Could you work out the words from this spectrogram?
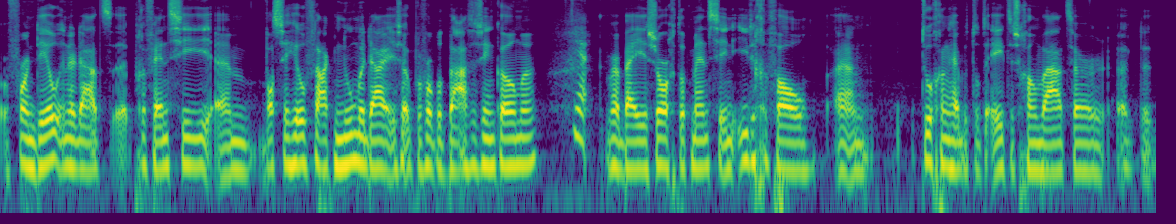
voor een deel inderdaad uh, preventie. Um, wat ze heel vaak noemen daar is ook bijvoorbeeld basisinkomen. Ja. Waarbij je zorgt dat mensen in ieder geval um, toegang hebben tot eten, schoon water, uh, de,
